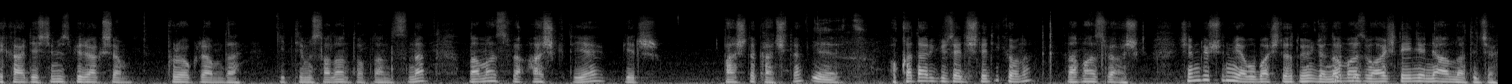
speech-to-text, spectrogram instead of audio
bir kardeşimiz bir akşam programda gittiğimiz salon toplantısında namaz ve aşk diye bir başlık açtı. Evet. O kadar güzel işledi ki onu. Namaz ve aşk. Şimdi düşündüm ya bu başlığı duyunca namaz ve aşk deyince ne anlatacak?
